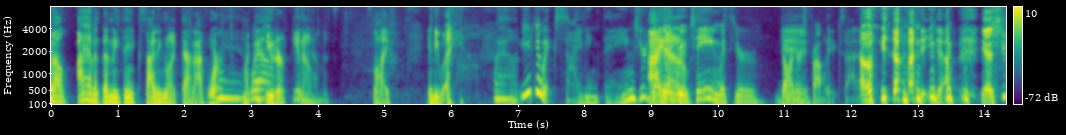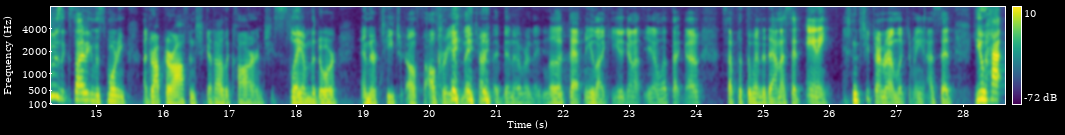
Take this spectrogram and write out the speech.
Well, I haven't done anything exciting like that. I've worked Yeah, my well, computer. You know, know. It's, it's life. Anyway. Well, you do exciting things. Your daily routine with your daughter's Yeah. probably exciting. Oh yeah, yeah, yeah. She was exciting this morning. I dropped her off, and she got out of the car, and she slammed the door. And their teacher, all, all three of them, they turned, they bent over, and they looked at me like, "You gonna, you gonna let that go?" So I put the window down. I said, "Annie," and she turned around and looked at me. I said, "You have."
